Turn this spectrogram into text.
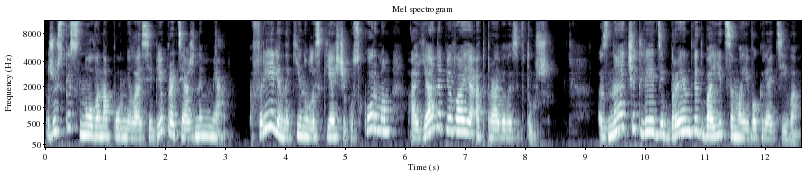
Жуська снова напомнила о себе протяжным «мя». Фрейлина кинулась к ящику с кормом, а я, напевая, отправилась в душ. Значит, леди Брендвит боится моего креатива.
